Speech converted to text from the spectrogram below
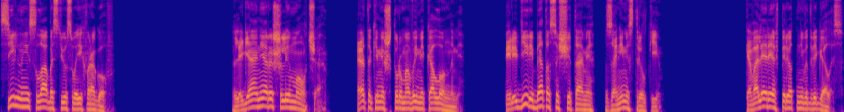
сильные слабостью своих врагов. Легионеры шли молча, этакими штурмовыми колоннами. Впереди ребята со щитами, за ними стрелки. Кавалерия вперед не выдвигалась.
